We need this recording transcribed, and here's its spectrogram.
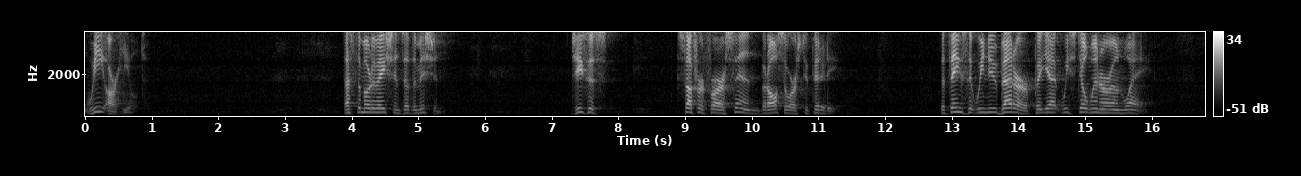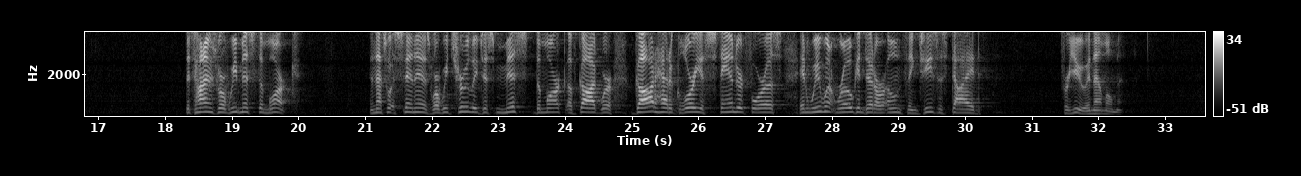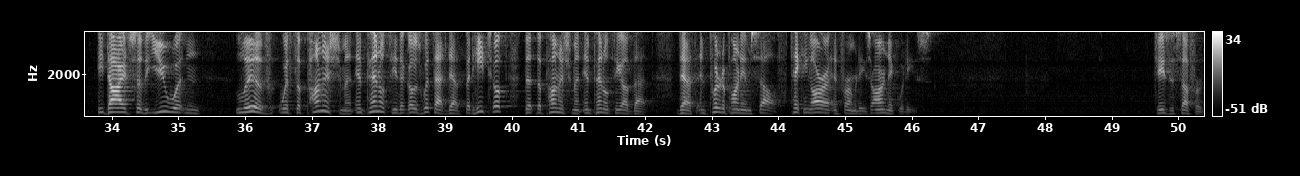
we are healed. That's the motivations of the mission. Jesus suffered for our sin, but also our stupidity. The things that we knew better, but yet we still went our own way. The times where we missed the mark. And that's what sin is, where we truly just missed the mark of God, where God had a glorious standard for us and we went rogue and did our own thing. Jesus died for you in that moment. He died so that you wouldn't live with the punishment and penalty that goes with that death, but he took the, the punishment and penalty of that death and put it upon himself, taking our infirmities, our iniquities. Jesus suffered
